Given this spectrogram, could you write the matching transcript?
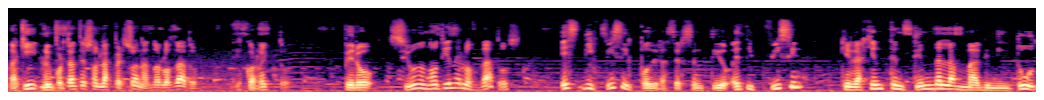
aquí lo importante son las personas, no los datos, es correcto. Pero si uno no tiene los datos, es difícil poder hacer sentido, es difícil que la gente entienda la magnitud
